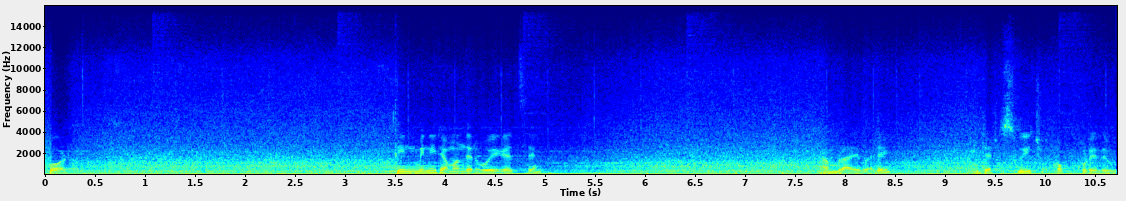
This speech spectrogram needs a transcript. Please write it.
এরপর তিন মিনিট আমাদের হয়ে গেছে। আমরা এবারে এটার সুইচ অফ করে দেব।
